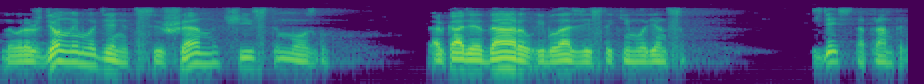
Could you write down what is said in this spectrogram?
новорожденный младенец, совершенно чистым мозгом. Аркадия Даррелл и была здесь таким младенцем здесь, на Транторе,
